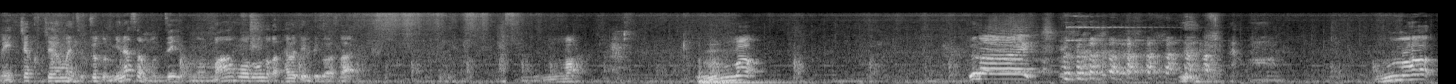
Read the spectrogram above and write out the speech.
めちゃくちゃうまいです。ちょっと皆さんもぜひこの麻婆丼とか食べてみてください。うまっ。うまっ。うまい！うまっ。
